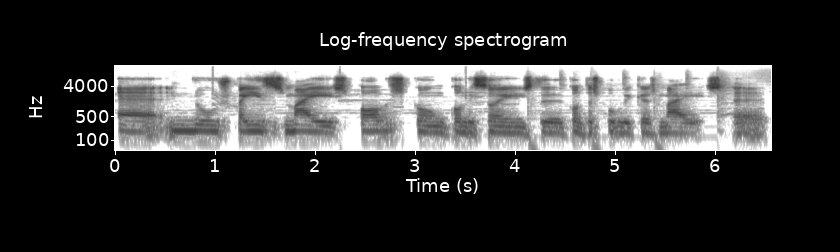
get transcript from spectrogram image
Uh, nos países mais pobres, com condições de contas públicas mais, uh,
